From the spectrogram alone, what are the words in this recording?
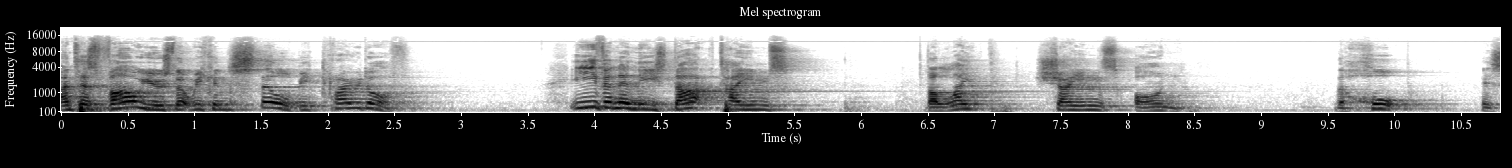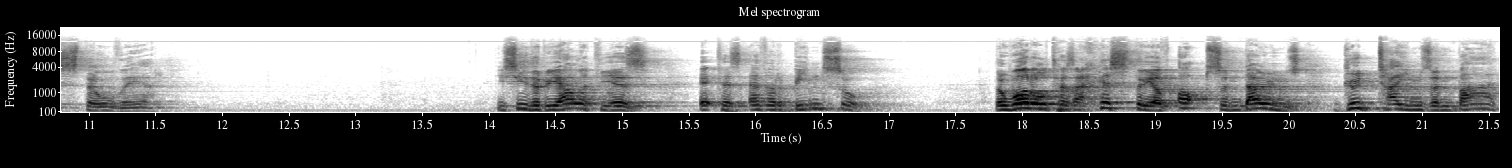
and has values that we can still be proud of. Even in these dark times, the light shines on. The hope is still there. You see, the reality is, it has ever been so. The world has a history of ups and downs, good times and bad.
